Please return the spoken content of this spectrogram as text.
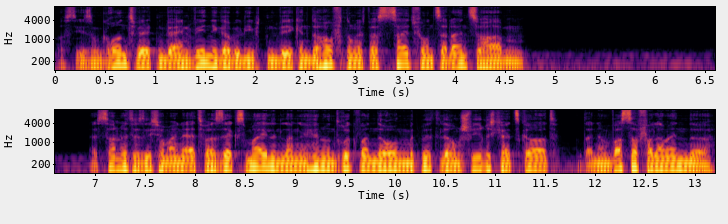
Aus diesem Grund wählten wir einen weniger beliebten Weg in der Hoffnung, etwas Zeit für uns allein zu haben. Es handelte sich um eine etwa sechs Meilen lange Hin- und Rückwanderung mit mittlerem Schwierigkeitsgrad und einem Wasserfall am Ende.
